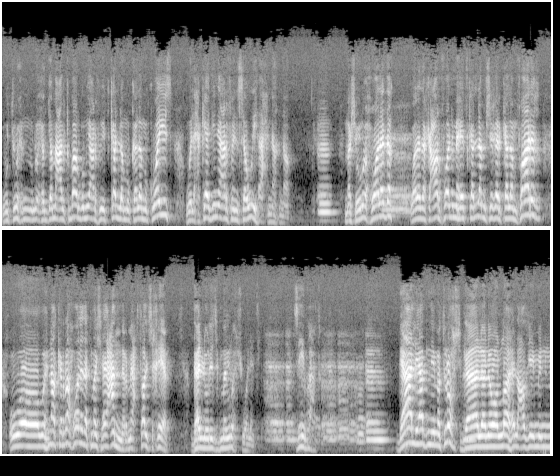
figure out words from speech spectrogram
وتروح نروح الجماعة الكبار قوم يعرفوا يتكلموا كلام كويس والحكاية دي نعرف نسويها إحنا هنا. مش يروح ولدك ولدك عارفه ان ما هيتكلمش غير كلام فارغ وهناك راح ولدك مش هيعمر ما يحصلش خير. قال له رزق ما يروحش ولدي. زي بعضه قال يا ابني ما تروحش. قال أنا والله العظيم إن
